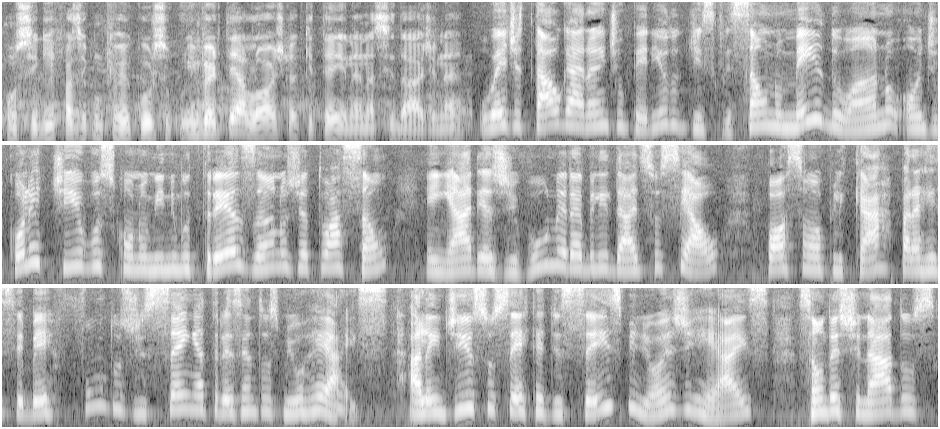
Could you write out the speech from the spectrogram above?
conseguir fazer com que o recurso inverter a lógica que tem né, na cidade. Né? O edital garante um período de inscrição no meio do ano, onde coletivos com no mínimo três anos de atuação em áreas de vulnerabilidade social possam aplicar para receber fundos de 100 a 300 mil reais. Além disso, cerca de 6 milhões de reais são destinados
